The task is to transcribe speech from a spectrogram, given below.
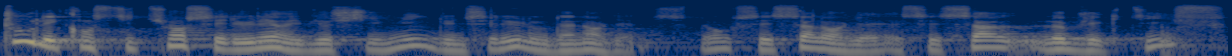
tous les constituants cellulaires et biochimiques d'une cellule ou d'un organisme. Donc c'est ça l'objectif.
